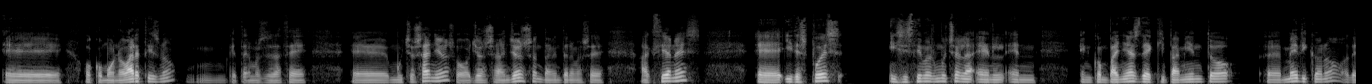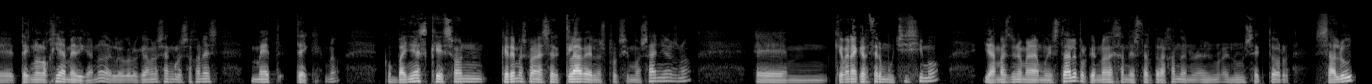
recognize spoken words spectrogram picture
eh, o como Novartis, ¿no? Mm, que tenemos desde hace eh, muchos años, o Johnson Johnson, también tenemos acciones. y después insistimos mucho en, en compañías de equipamiento eh, médico, ¿no? De tecnología médica, ¿no? De lo, que llaman los anglosajones MedTech, ¿no? Compañías que son, creemos que van a ser clave en los próximos años, ¿no? Em, que van a crecer muchísimo y además de una manera muy estable porque no dejan de estar trabajando en un sector salud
